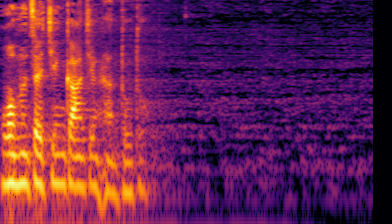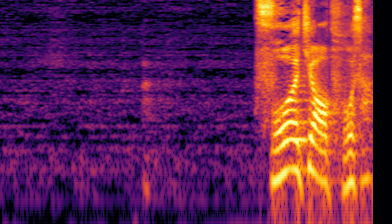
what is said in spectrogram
我们在《金刚经》上读读，佛教菩萨。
